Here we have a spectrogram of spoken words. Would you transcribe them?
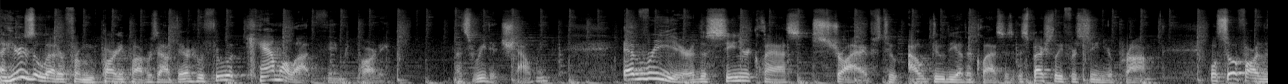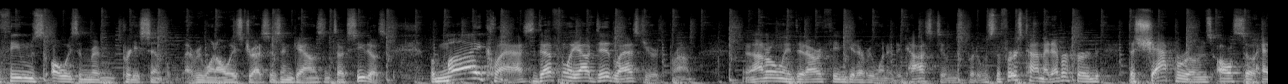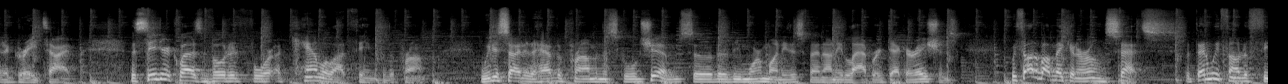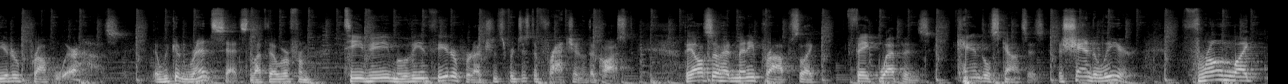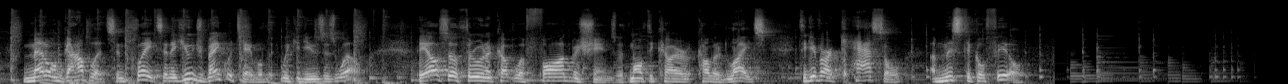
Now here's a letter from party poppers out there who threw a Camelot themed party. Let's read it, shall we? Every year, the senior class strives to outdo the other classes, especially for senior prom. Well, so far, the themes always have been pretty simple. Everyone always dresses in gowns and tuxedos. But my class definitely outdid last year's prom. Not only did our theme get everyone into costumes, but it was the first time I'd ever heard the chaperones also had a great time. The senior class voted for a Camelot theme for the prom. We decided to have the prom in the school gym so there'd be more money to spend on elaborate decorations. We thought about making our own sets, but then we found a theater prop warehouse that we could rent sets left over from TV, movie, and theater productions for just a fraction of the cost. They also had many props like fake weapons, candle sconces, a chandelier, throne-like metal goblets and plates, and a huge banquet table that we could use as well. They also threw in a couple of fog machines with multicolored lights to give our castle a mystical feel.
